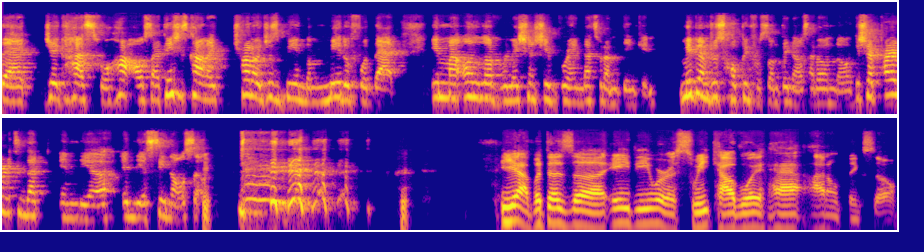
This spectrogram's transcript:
that Jake has for her. Also, I think she's kind of like trying to just be in the middle for that. In my own love relationship brain, that's what I'm thinking. Maybe I'm just hoping for something else. I don't know. They should have probably written that in the uh, in the scene also. yeah, but does uh, AD wear a sweet cowboy hat? I don't think so.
